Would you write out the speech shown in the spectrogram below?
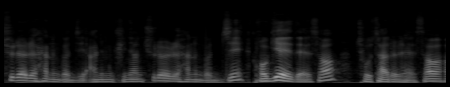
출혈을 하는 건지 아니면 그냥 출혈을 하는 건지 거기에 대해서 조사를 해서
